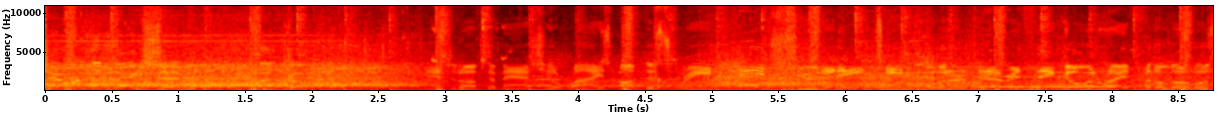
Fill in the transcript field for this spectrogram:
22 in the nation. Welcome. Hands it off to Mash. He'll rise off the screen and shoot an 18-footer. Everything going right for the Lobos.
